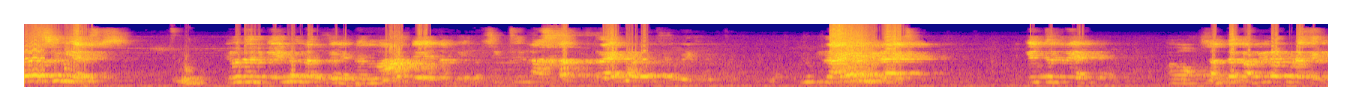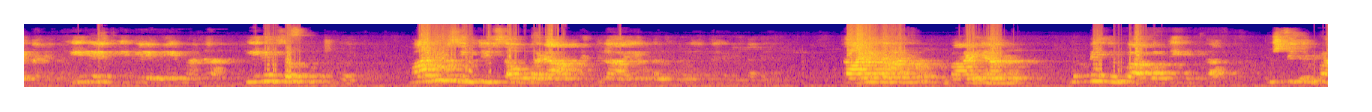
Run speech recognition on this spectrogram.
ಪರ್ಸಿವಿಯರೆನ್ಸ್ ಇವ್ ಏನು ನನಗೆ ನಾನು ಮಾಡಿದೆ ನನಗೇನು ಸಿಗ್ಲಿಲ್ಲ ಅಂತ ಟ್ರೈ ಮಾಡೋದು ಬಿಡಬೇಕು ಯು ಟ್ರೈ ಅಂಡ್ ಟ್ರೈ ಯಾಕೆಂತಂದ್ರೆ ಸಂತ ಕೂಡ ಹೇಳಿದ್ದಾನೆ, ಹೀಗೆ ಹೀಗೆ ನೇಮನ ಹೀಗೆ ಸಂಕುಚಿತ ಮಾರಿ ಸಿಂಚಿ ಸೌಗಡ ಮಿತ್ರ ಆಯಕಲ್ಪು ಅಂತ ಹೇಳಿದ್ದಾನೆ. ತಾಳಿದವನು, ಬಾಳಿಯಾನು ಮುಟ್ಟಿ ತುಂಬಾ ಕೊಟ್ಟಿಗಿಂತ ಮುಷ್ಟಿ ತುಂಬಾ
